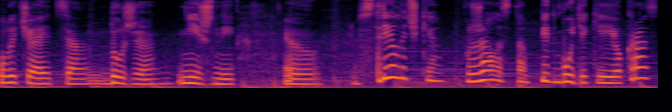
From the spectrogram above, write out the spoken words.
виходить дуже ніжні е, стрілочки, пожалуйста, під будь-який окрас.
